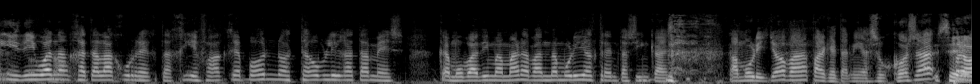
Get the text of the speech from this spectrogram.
I diuen no. en català correcte, qui fa que pot no està obligat a més, que m'ho va dir ma mare abans de morir als 35 anys. Va morir jove perquè tenia sus coses, Sí. però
